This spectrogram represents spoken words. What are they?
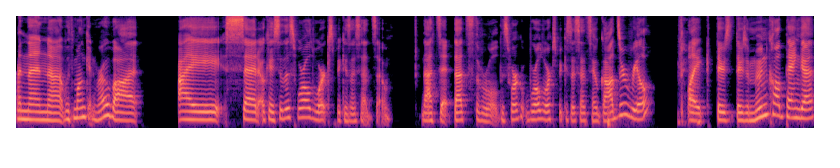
and then uh, with monk and robot i said okay so this world works because i said so. That's it. That's the rule. This work, world works because i said so. Gods are real. Like there's there's a moon called panga.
